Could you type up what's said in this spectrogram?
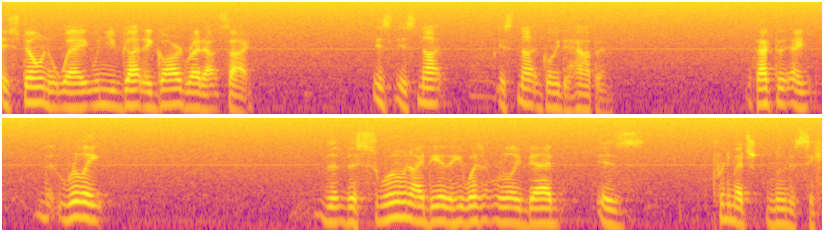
a stone away when you've got a guard right outside. It's, it's, not, it's not going to happen. In fact, I, really, the, the swoon idea that he wasn't really dead is pretty much lunacy.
